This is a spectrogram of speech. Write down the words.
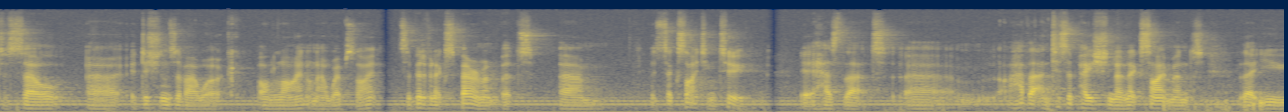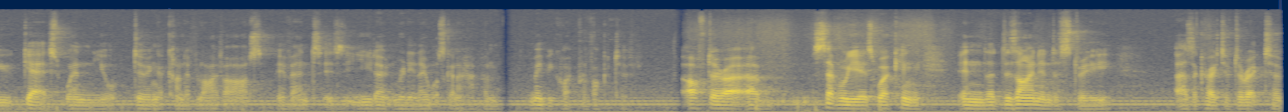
to sell uh, editions of our work online on our website. It's a bit of an experiment, but um, it's exciting too. It has that, um, I have that anticipation and excitement that you get when you're doing a kind of live art event is you don't really know what's going to happen. Maybe quite provocative. After uh, uh, several years working in the design industry as a creative director,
